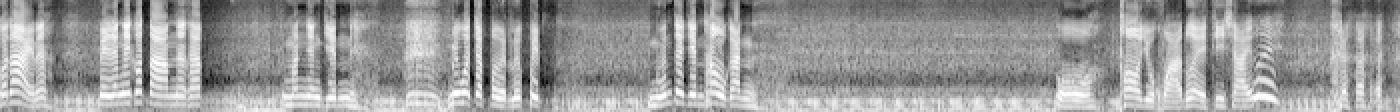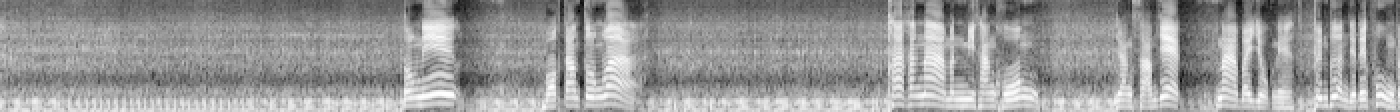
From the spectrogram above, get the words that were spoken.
ก็ได้นะ แต่ยังไงก็ตามนะครับ มันยังเย็น ไม่ว่าจะเปิดหรือปิด เหมือนจะเย็นเท่ากัน โอ้ท่ออยู่ขวาด้วยพี่ชายเอ้ยตรงนี้บอกตามตรงว่า ถ้าข้างหน้ามันมีทางโค้งอย่างสามแยกหน้าใบหยกเนี่ย เพื่อนๆจะได้พุ่งไป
